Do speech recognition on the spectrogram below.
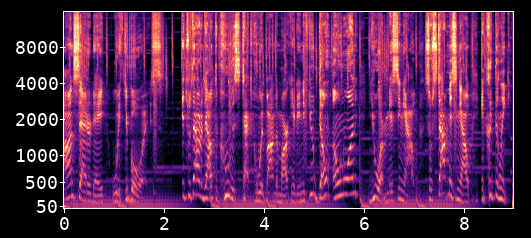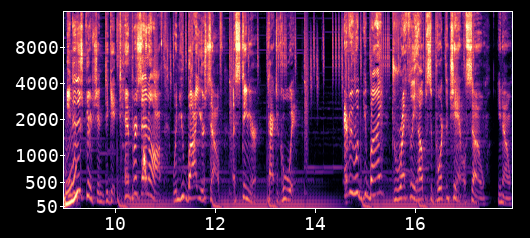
on Saturday with your boys. It's without a doubt the coolest tactical whip on the market, and if you don't own one, you are missing out. So stop missing out and click the link in the description to get 10% off when you buy yourself a Stinger Tactical Whip. Every whip you buy directly helps support the channel, so, you know,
